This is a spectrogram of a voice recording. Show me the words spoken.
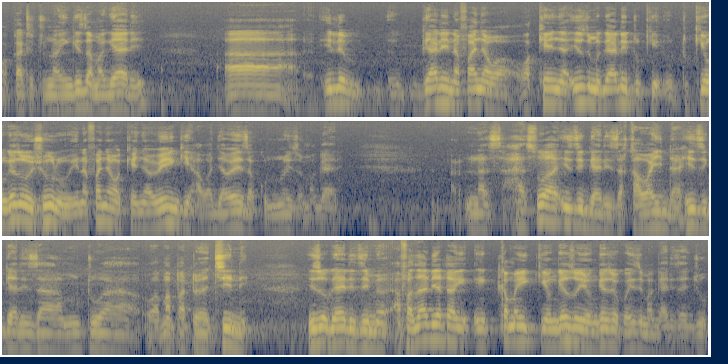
wakati tunaingiza magari. Uh, ile gari inafanya wakenya wa hizo magari tuki, tukiongeza ushuru inafanya wakenya wengi hawajaweza kununua hizo magari. Na haswa hizi gari za kawaida hizi gari za mtu wa, wa mapato ya chini hizo gari zime afadhali hata kama ikiongezwa iongezwe kwa hizi magari za juu.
